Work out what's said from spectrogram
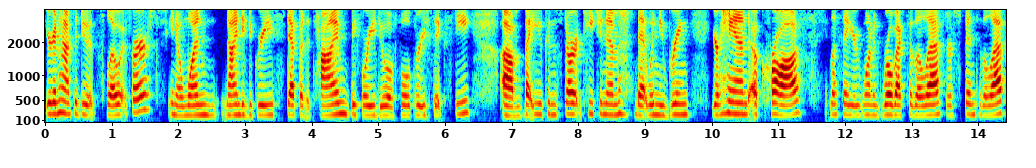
You're going to have to do it slow at first, you know, one 90 degree step at a time before you do a full 360. Um, but you can start teaching them that when you bring your hand across, let's say you want to roll back to the left or spin to the left,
